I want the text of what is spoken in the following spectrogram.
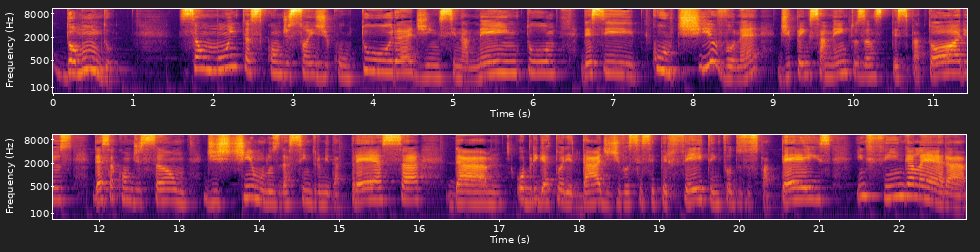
do mundo. São muitas condições de cultura, de ensinamento, desse cultivo, né, de pensamentos antecipatórios, dessa condição de estímulos da síndrome da pressa, da obrigatoriedade de você ser perfeita em todos os papéis. Enfim, galera,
